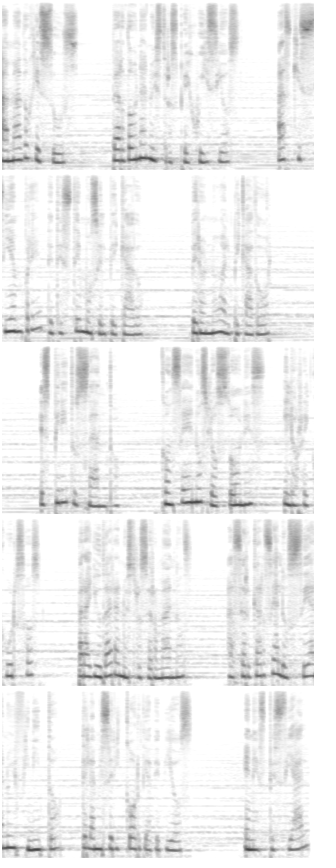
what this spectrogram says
Amado Jesús, perdona nuestros prejuicios, haz que siempre detestemos el pecado, pero no al pecador. Espíritu Santo, concédenos los dones y los recursos para ayudar a nuestros hermanos a acercarse al océano infinito de la misericordia de Dios, en especial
